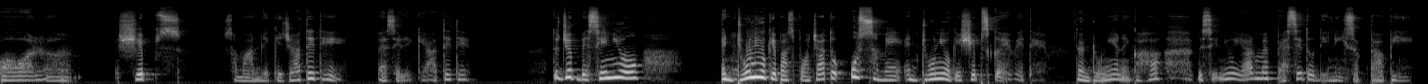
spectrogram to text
और शिप्स सामान लेके जाते थे, पैसे लेके आते थे। तो जब बेसेनियो एंटोनियो के पास पहुँचा तो उस समय एंटोनियो के शिप्स गए हुए थे। तो एंटोनियो ने कहा, बेसेनियो, यार, मैं पैसे तो दे नहीं सकता अभी।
